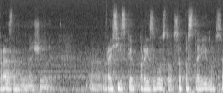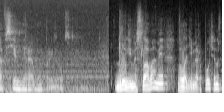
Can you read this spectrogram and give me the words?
разного назначения, э, российское производство сопоставимо со всем мировым производством. Другими словами, Владимир Путин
